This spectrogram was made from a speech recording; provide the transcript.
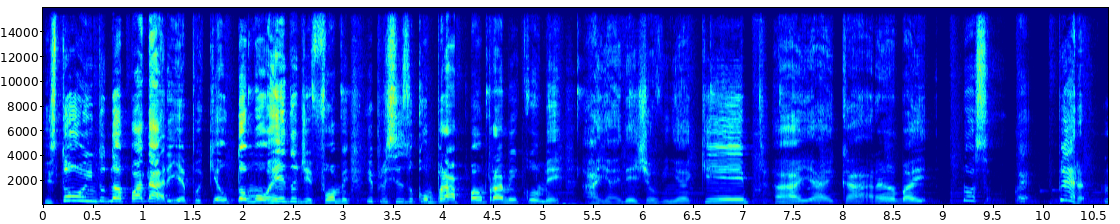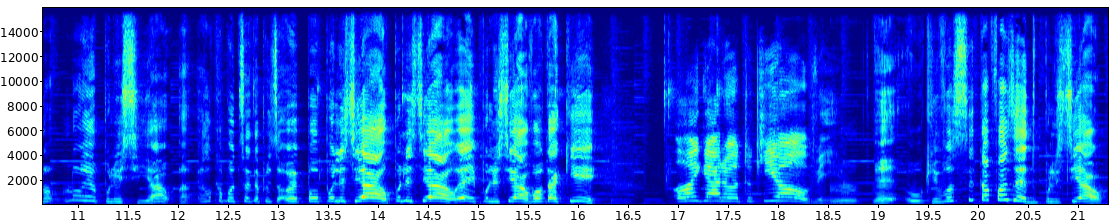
Estou indo na padaria porque eu tô morrendo de fome e preciso comprar pão pra me comer. Ai, ai, deixa eu vir aqui. Ai, ai, caramba. Nossa, é, pera, não, não é policial? Ah, ela acabou de sair da prisão. Oi, pô, policial, policial, ei, policial, volta aqui. Oi, garoto, o que houve? Hum, é, o que você tá fazendo, policial?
